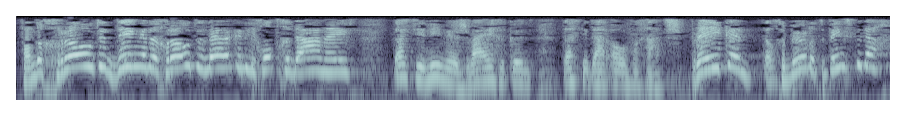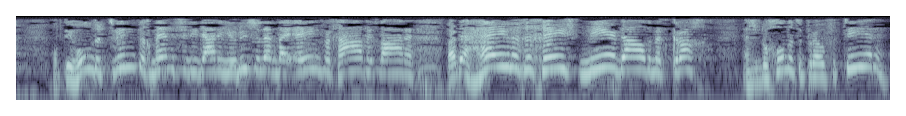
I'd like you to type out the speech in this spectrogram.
van de grote dingen, de grote werken die God gedaan heeft, dat je niet meer zwijgen kunt, dat je daarover gaat spreken. Dat gebeurde op de Pinksterdag. Op die 120 mensen die daar in Jeruzalem bijeen vergaderd waren, waar de Heilige Geest neerdaalde met kracht. En ze begonnen te profeteren.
